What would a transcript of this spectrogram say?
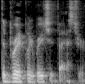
the brick would reach it faster.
